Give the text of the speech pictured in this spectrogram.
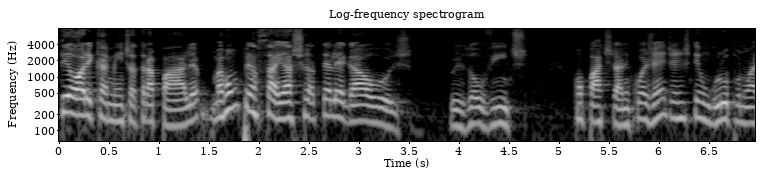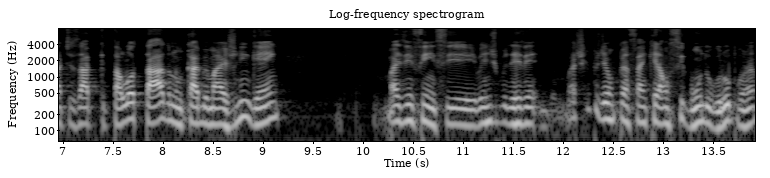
teoricamente atrapalha, mas vamos pensar e acho até legal os, os ouvintes compartilharem com a gente. A gente tem um grupo no WhatsApp que está lotado, não cabe mais ninguém. Mas enfim, se a gente deve, acho que podíamos pensar em criar um segundo grupo, né?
